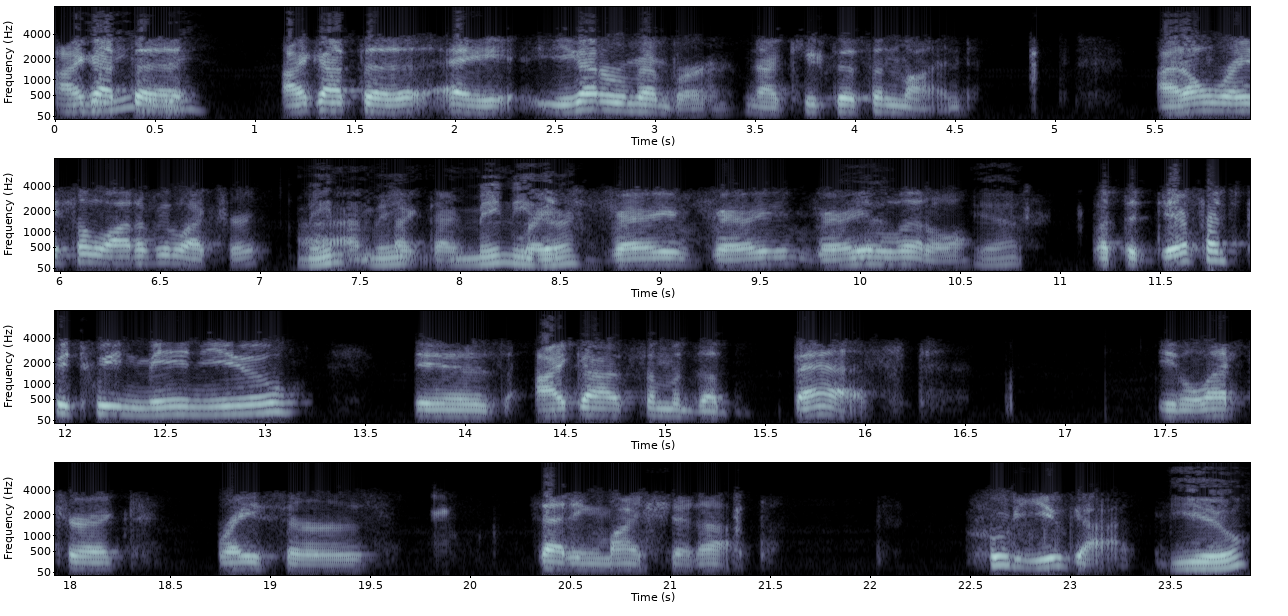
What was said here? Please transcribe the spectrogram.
I You got the. I got the hey. You got to remember now. Keep this in mind. I don't race a lot of electric. Me- Uh, in me- fact, I me neither. race very, very, very Yeah. little. Yeah. But the difference between me and you is I got some of the best electric racers setting my shit up. Who do you got? You.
